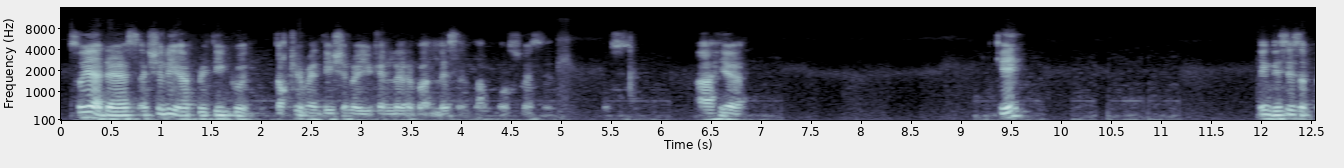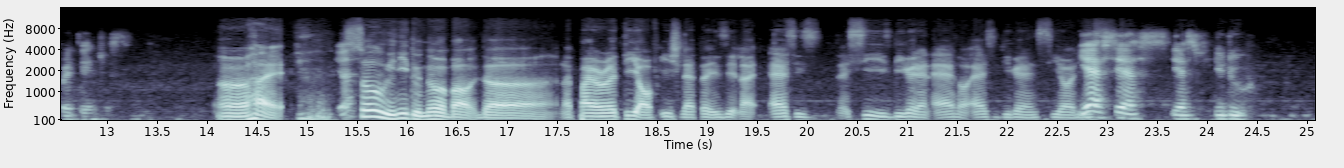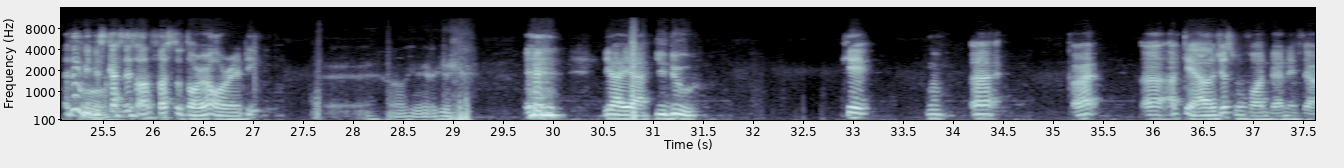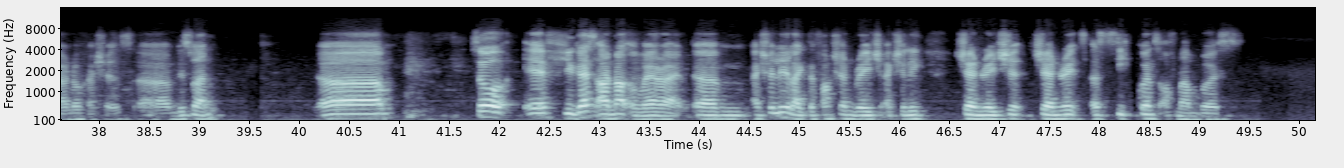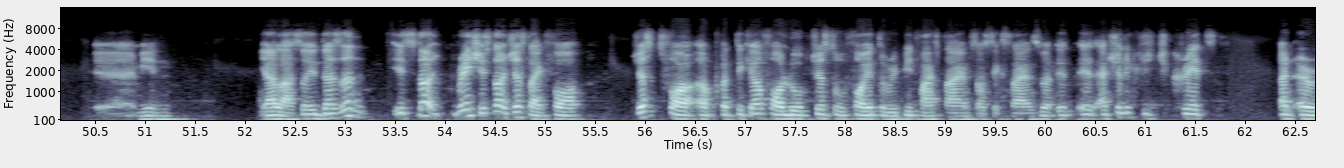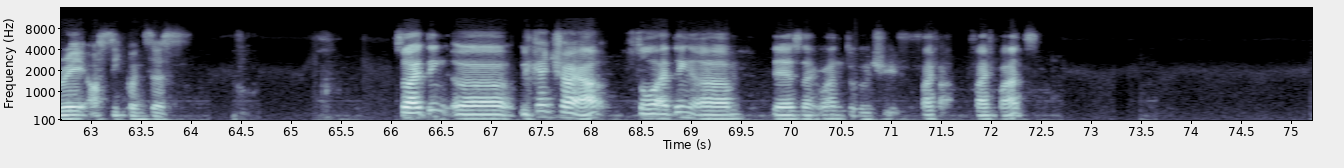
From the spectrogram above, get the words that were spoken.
So yeah, there's actually a pretty good documentation where you can learn about lists and tuples. Where's it? Ah, here. Okay. I think this is a pretty interesting. Uh, hi. Yeah? So we need to know about the like priority of each letter. Is it like S is like C is bigger than S or S is bigger than C or? Yes, yes, yes, you do. I think we Oh. discussed this on first tutorial already. Okay, okay. yeah, yeah, you do. Okay. Uh, all right. Uh, okay, I'll just move on then if there are no questions. Um, this one. Um, so if you guys are not aware, right? Um, actually, like the function range actually generates generates a sequence of numbers. Yeah, I mean, yeah lah. So it doesn't. It's not range. is not just like for just for a particular for loop, just to, for it to repeat five times or six times, but it, it actually creates an array of sequences. So I think uh, we can try out. So I think um, there's like one, two, three, five, five parts.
